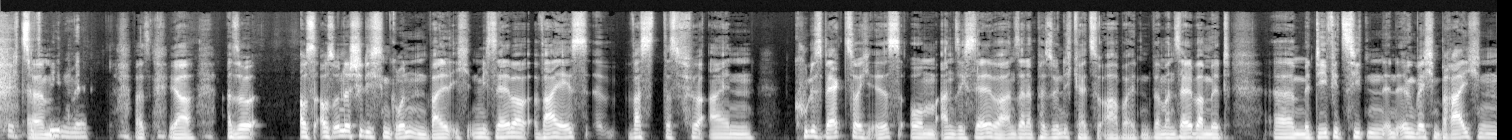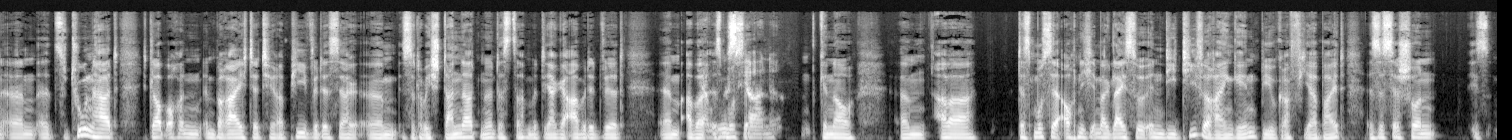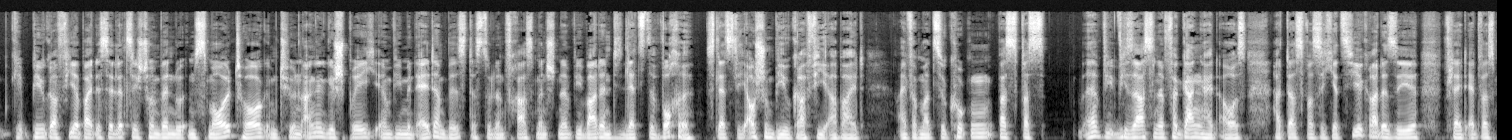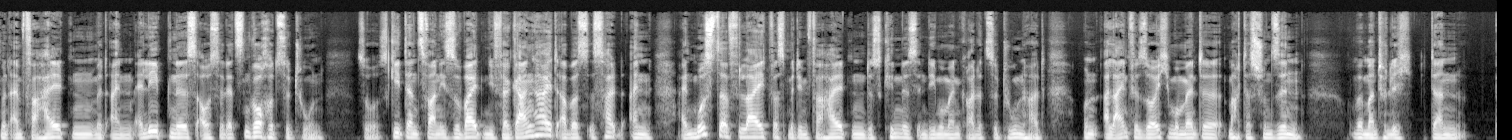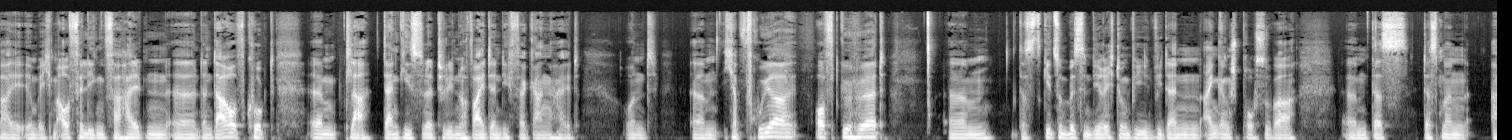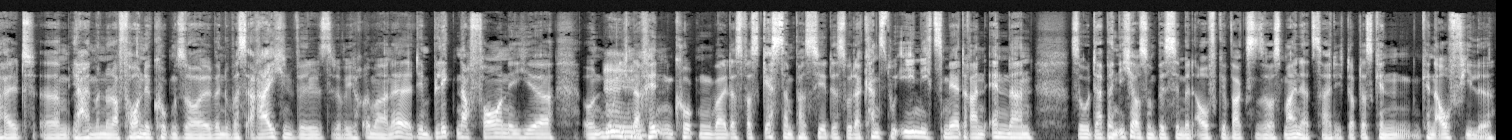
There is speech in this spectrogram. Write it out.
Bin ich zufrieden mit. Was, ja, also aus, aus unterschiedlichsten Gründen, weil ich mich selber weiß, was das für ein cooles Werkzeug ist, um an sich selber, an seiner Persönlichkeit zu arbeiten. Wenn man selber mit, äh, mit Defiziten in irgendwelchen Bereichen ähm, äh, zu tun hat, ich glaube auch in, im Bereich der Therapie wird es ja, ähm, ist ja glaube ich Standard, ne, dass damit ja gearbeitet wird. Ähm, aber Ja, es muss ja, ne? genau. Ähm, aber das muss ja auch nicht immer gleich so in die Tiefe reingehen, Biografiearbeit. Es ist ja schon, ist, Biografiearbeit ist ja letztlich schon, wenn du im Smalltalk, im Tür- und Angelgespräch irgendwie mit Eltern bist, dass du dann fragst, Mensch, ne, wie war denn die letzte Woche? Ist letztlich auch schon Biografiearbeit. Einfach mal zu gucken, was, was, wie, wie sah es in der Vergangenheit aus? Hat das, was ich jetzt hier gerade sehe, vielleicht etwas mit einem Verhalten, mit einem Erlebnis aus der letzten Woche zu tun? So, es geht dann zwar nicht so weit in die Vergangenheit, aber es ist halt ein, ein Muster vielleicht, was mit dem Verhalten des Kindes in dem Moment gerade zu tun hat. Und allein für solche Momente macht das schon Sinn. Und wenn man natürlich dann bei irgendwelchem auffälligen Verhalten äh, dann darauf guckt, ähm, klar, dann gehst du natürlich noch weiter in die Vergangenheit. Und ähm, ich habe früher oft gehört, ähm, das geht so ein bisschen in die Richtung, wie, wie dein Eingangsspruch so war, ähm, dass, dass man halt ähm, ja immer nur nach vorne gucken soll, wenn du was erreichen willst oder wie auch immer, ne, den Blick nach vorne hier und nur nicht Mhm. nach hinten gucken, weil das, was gestern passiert ist, so da kannst du eh nichts mehr dran ändern. So, da bin ich auch so ein bisschen mit aufgewachsen, so aus meiner Zeit. Ich glaube, das kennen, kennen auch viele.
